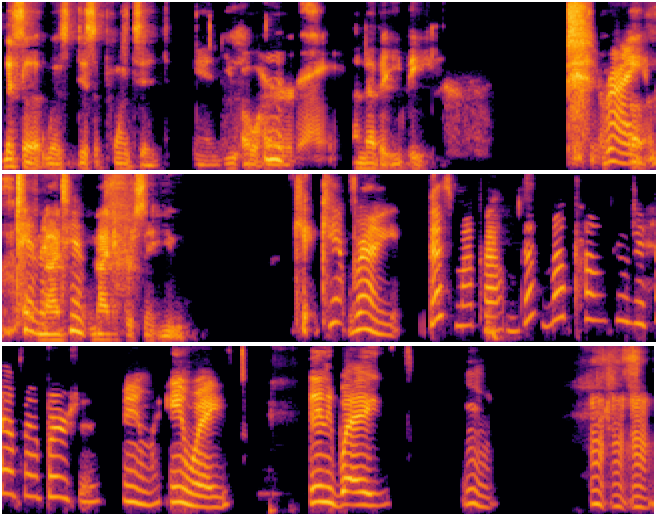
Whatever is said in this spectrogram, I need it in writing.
Lissa was disappointed, and you owe her another EP. Right, of, 10, of 90 percent you. Can't, can't right. That's my problem. That's my problem. You just have that person. Anyway, anyways, anyways. Mm. Mm-mm-mm.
